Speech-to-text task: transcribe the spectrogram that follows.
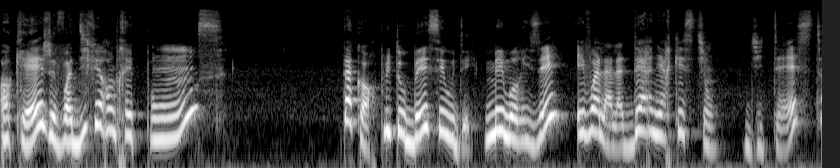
Ok, je vois différentes réponses. D'accord, plutôt B, C ou D. Mémoriser. Et voilà la dernière question du test.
